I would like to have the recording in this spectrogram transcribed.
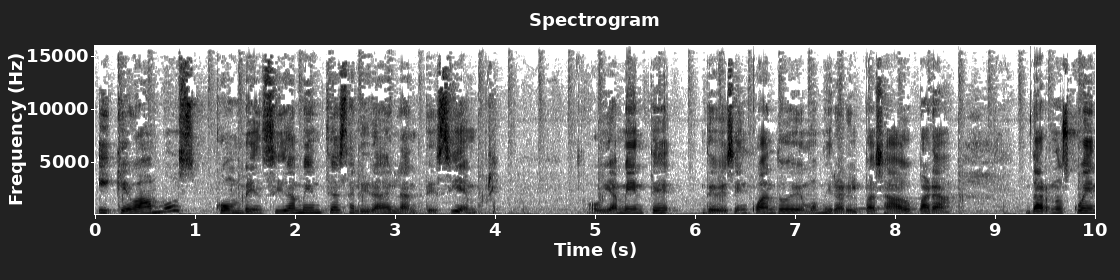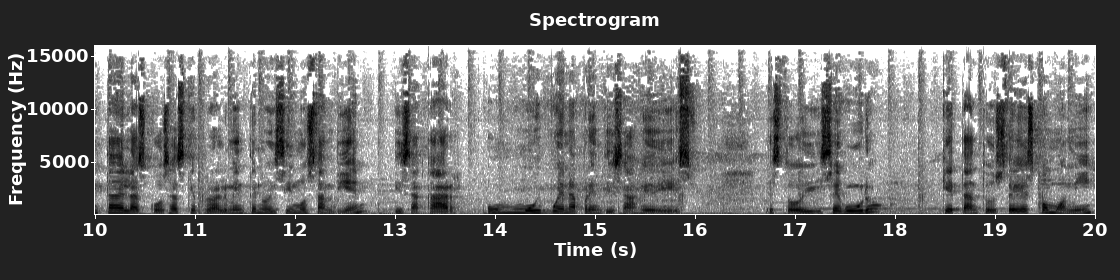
y que vamos convencidamente a salir adelante siempre. Obviamente, de vez en cuando debemos mirar el pasado para darnos cuenta de las cosas que probablemente no hicimos tan bien y sacar un muy buen aprendizaje de eso. Estoy seguro que tanto a ustedes como a mí,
